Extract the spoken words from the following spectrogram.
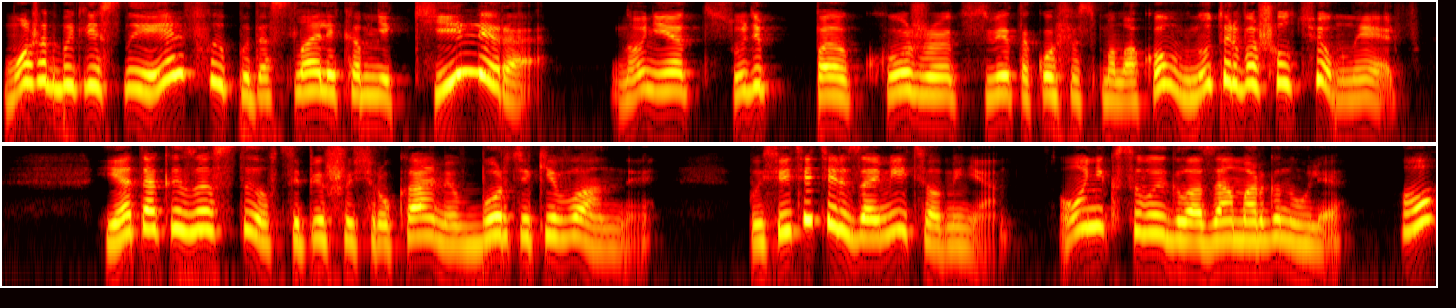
Может быть, лесные эльфы подослали ко мне киллера? Но нет, судя по коже цвета кофе с молоком, внутрь вошел темный эльф. Я так и застыл, вцепившись руками в бортики ванны. Посетитель заметил меня. Ониксовые глаза моргнули. «О,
